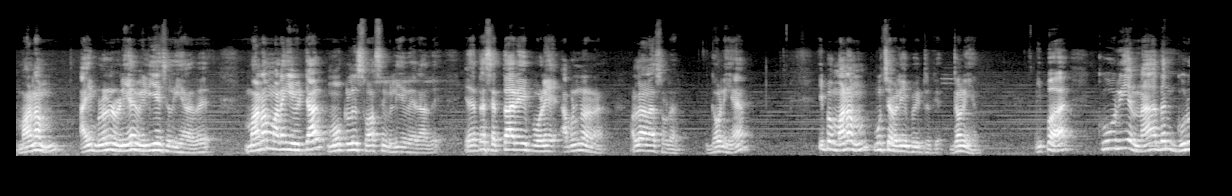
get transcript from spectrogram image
மனம் ஐம்புலன் வழியாக வெளியே செல்கிறது. மனம் அடங்கிவிட்டால் மூக்களும் சுவாசம் வெளியே வராது. இதைத்தான் செத்தாரே போலே அப்படின்னு வல்லாளா சொல்கிறார் கவனிங்க. இப்போ மனம் மூச்சை வெளியே போயிட்டுருக்கு. கவனிங்க. இப்போ கூறிய நாதன் குரு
